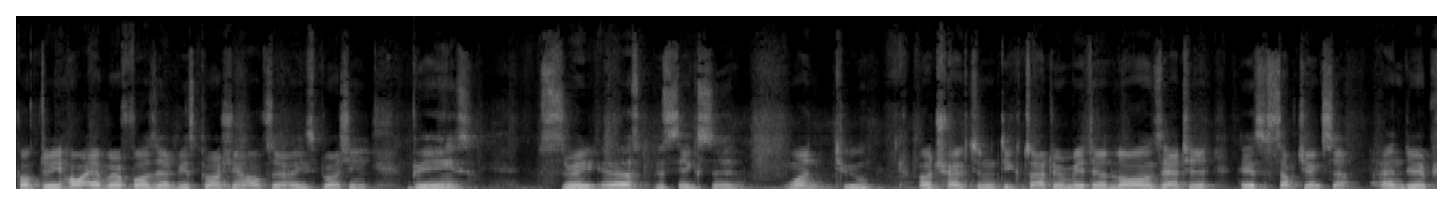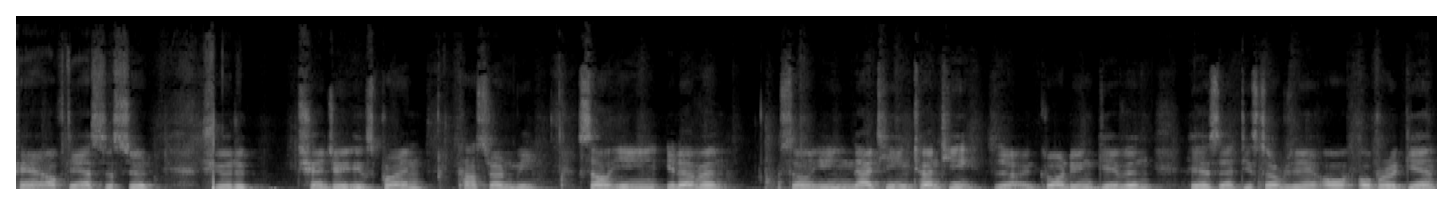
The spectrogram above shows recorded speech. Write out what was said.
Probably however for the explosion of the explosion beings three uh, six uh, one two attraction dictator with a law that his subjects under pain of death should should change explain concern me. So in eleven so in 1920, the according given his discovery all over again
